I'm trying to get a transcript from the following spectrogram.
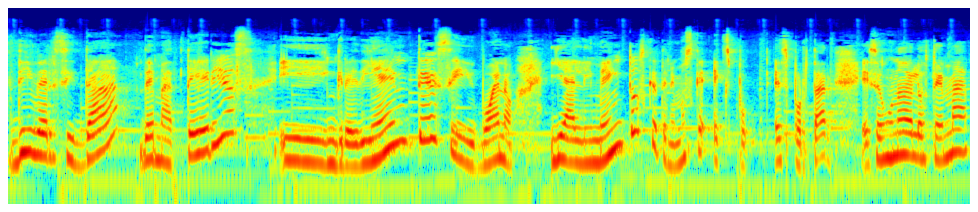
diversidad de materias e ingredientes y bueno y alimentos que tenemos que exportar. Ese es uno de los temas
